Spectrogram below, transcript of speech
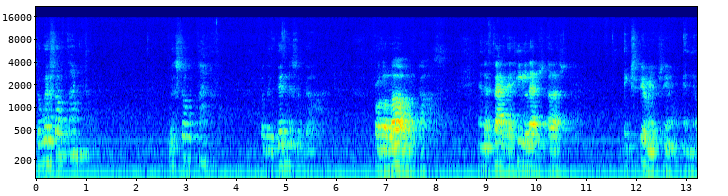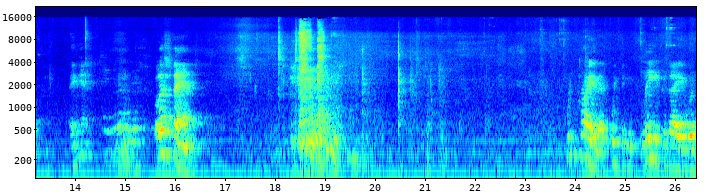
So we're so thankful. We're so thankful for the goodness of God, for the love of God, and the fact that He lets us experience Him and know Him. Amen. Amen. Well, let's stand. We pray that we can leave today with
